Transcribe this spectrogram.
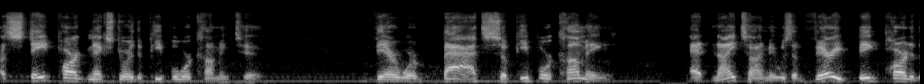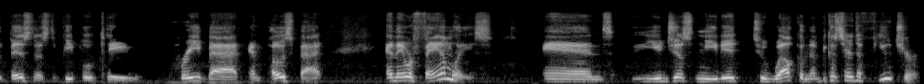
a state park next door that people were coming to. There were bats, so people were coming at nighttime. It was a very big part of the business. The people who came pre bat and post bat, and they were families. And you just needed to welcome them because they're the future,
